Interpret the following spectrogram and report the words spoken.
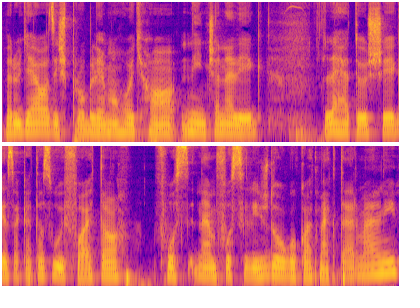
Mert ugye az is probléma, hogyha nincsen elég lehetőség ezeket az újfajta fosz, nem foszilis dolgokat megtermelni,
